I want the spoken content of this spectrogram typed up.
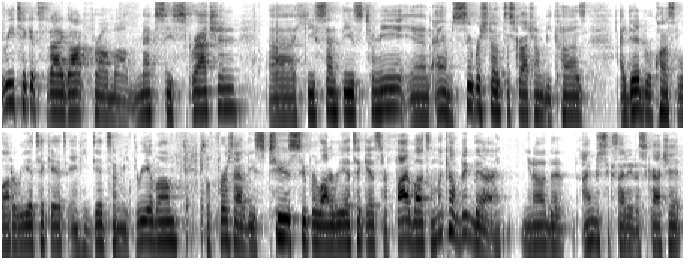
three tickets that I got from uh, Mexi Scratchin'. Uh, he sent these to me, and I am super stoked to scratch them because I did request Lotteria tickets and he did send me three of them. So first I have these two Super Lotteria tickets. They're five bucks and look how big they are. You know, the I'm just excited to scratch it.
